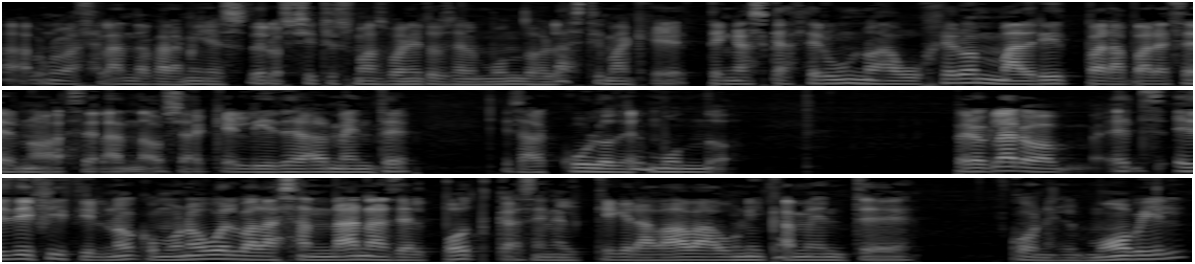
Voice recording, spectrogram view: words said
Eh, Nueva Zelanda para mí es de los sitios más bonitos del mundo. Lástima que tengas que hacer un agujero en Madrid para aparecer Nueva Zelanda. O sea que literalmente es al culo del mundo. Pero claro, es, difícil, ¿no? Como no vuelva a las andanas del podcast en el que grababa únicamente con el móvil,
